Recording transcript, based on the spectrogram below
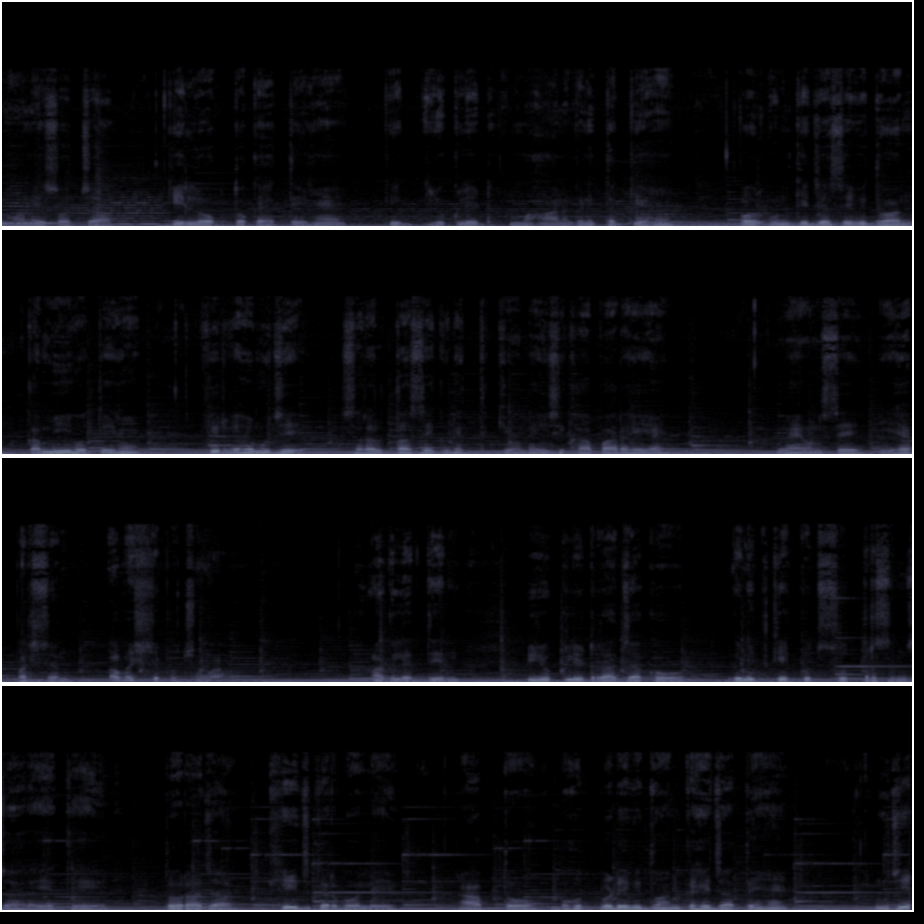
उन्होंने सोचा कि लोग तो कहते हैं कि यूक्लिड महान गणितज्ञ हैं और उनके जैसे विद्वान कम ही होते हैं। फिर वह मुझे सरलता से गणित क्यों नहीं सिखा पा रहे हैं? मैं उनसे यह प्रश्न अवश्य पूछूँगा। अगले दिन यूक्लिड राजा को गणित के कुछ सूत्र समझा रहे थे तो राजा खींच कर बोले, आप तो बहुत बड़े विद्वान कहे जाते हैं। मुझे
